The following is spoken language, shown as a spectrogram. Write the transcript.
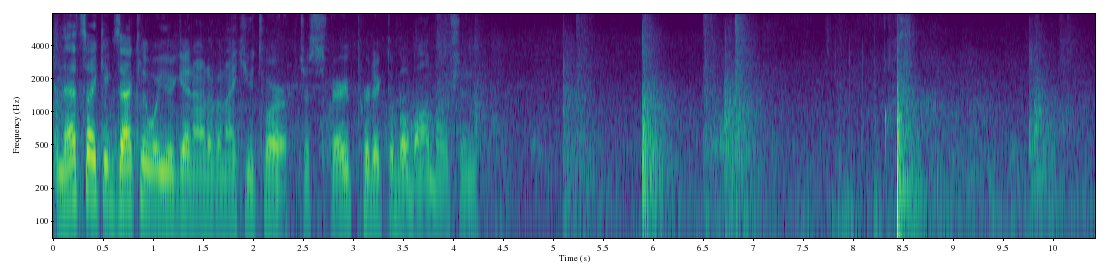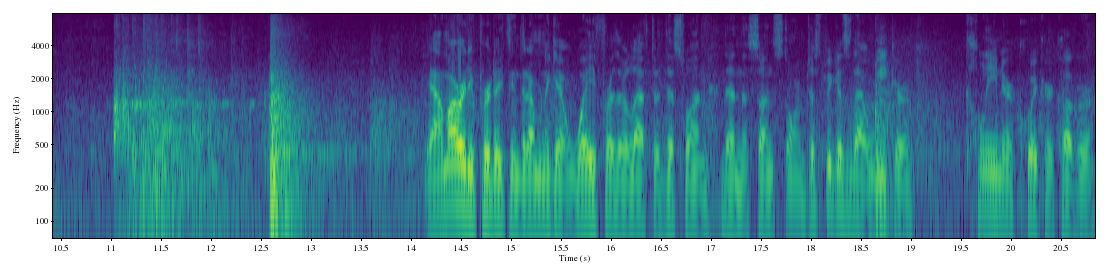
And that's like exactly what you're getting out of an IQ Tour. Just very predictable ball motion. Yeah, I'm already predicting that I'm going to get way further left with this one than the Sunstorm, just because of that weaker cleaner, quicker cover.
